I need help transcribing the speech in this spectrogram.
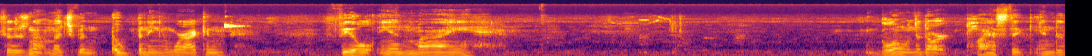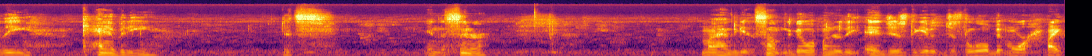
so there's not much of an opening where I can fill in my glow in the dark plastic into the cavity. That's in the center might have to get something to go up under the edges to give it just a little bit more height.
